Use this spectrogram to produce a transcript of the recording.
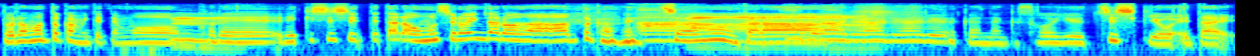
ドラマとか見てても、うん。これ歴史知ってたら面白いんだろうなとかめっちゃ思うかあらるあるある。あだるからなんかそういう知識を得たい。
